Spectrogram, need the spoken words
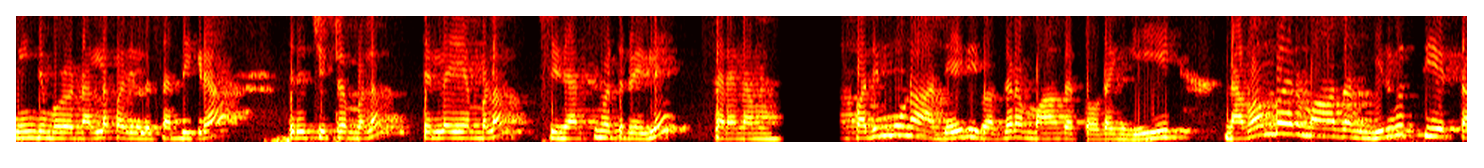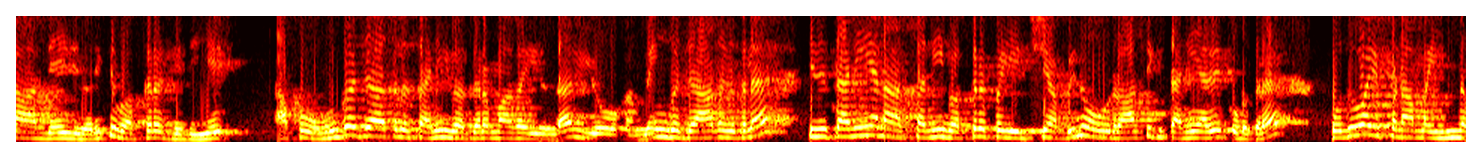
மீண்டும் ஒரு நல்ல பதிவுல சந்திக்கிறேன். திருச்சிற்றம்பலம் தில்லையம்பலம் ஸ்ரீ நரசிம்மத்துறையிலே சரணம். பதிமூணாம் தேதி வக்கரமாக தொடங்கி நவம்பர் மாதம் இருபத்தி எட்டாம் தேதி வரைக்கும் வக்கரகதியே அப்போ உங்க ஜாதகத்துல சனி வக்கரமாக இருந்தால் யோகம். உங்க ஜாதகத்துல இது தனியா நான் சனி வக்கர பயிற்சி அப்படின்னு ஒரு ராசிக்கு தனியாவே கொடுக்குறேன் பொதுவா இப்ப நாம இந்த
